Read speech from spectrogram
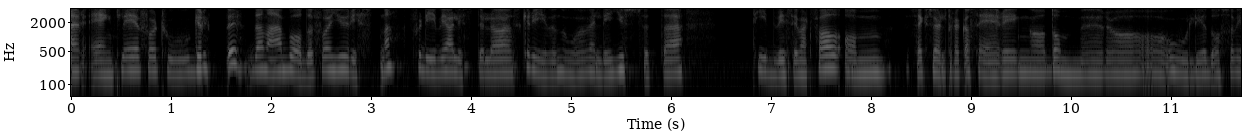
er egentlig for to grupper. Den er både for juristene, fordi vi har lyst til å skrive noe veldig jussete, tidvis i hvert fall, om seksuell trakassering og dommer og, og ordlyd osv.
